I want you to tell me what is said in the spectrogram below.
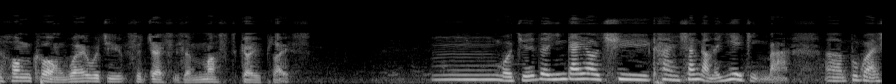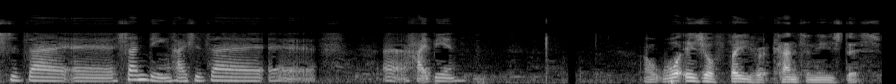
Hong Kong, where would you suggest is a must-go place? 嗯，我觉得应该要去看香港的夜景吧。呃，不管是在呃山顶还是在呃呃海边。Uh, what is your favourite Cantonese dish?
